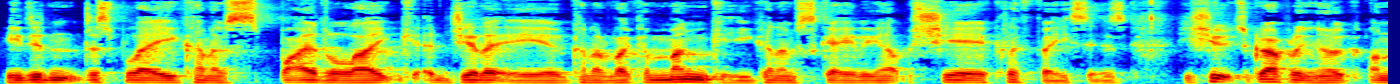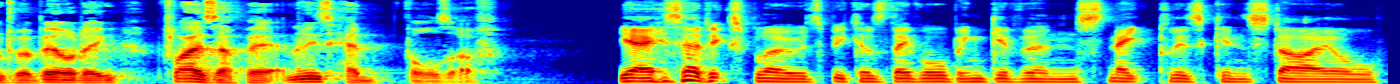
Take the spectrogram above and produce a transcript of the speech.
He didn't display kind of spider-like agility, or kind of like a monkey, kind of scaling up sheer cliff faces. He shoots a grappling hook onto a building, flies up it, and then his head falls off. yeah, his head explodes because they've all been given Snake Plissken style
